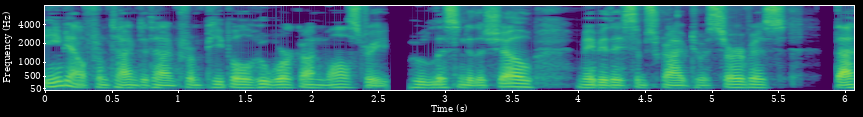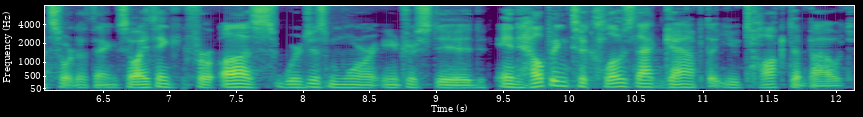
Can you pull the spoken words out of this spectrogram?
email from time to time from people who work on Wall Street who listen to the show. Maybe they subscribe to a service that sort of thing. So I think for us, we're just more interested in helping to close that gap that you talked about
